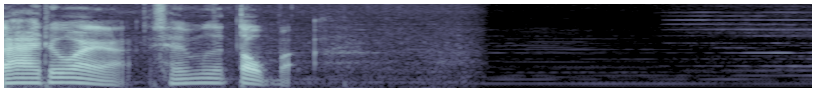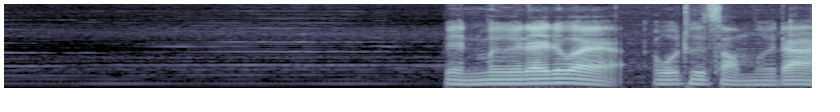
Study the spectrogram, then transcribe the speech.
ได้ด้วยอะ ใช้มือตบอะ เปลี่ยนมือได้ด้วยอะอาวุธถือสองมือได้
